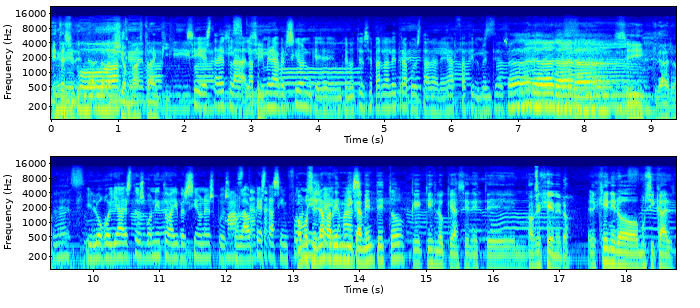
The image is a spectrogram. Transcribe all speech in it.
Esta es la, la versión más tranqui. Sí, esta es la, primera versión que, aunque no te sepas la letra, puedes tararear fácilmente. Sí, claro. Y luego ya esto es bonito, hay versiones pues con la orquesta sinfónica. ¿Cómo se llama rítmicamente esto? ¿Qué, ¿Qué, es lo que hacen este? ¿Con qué género? El género musical?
